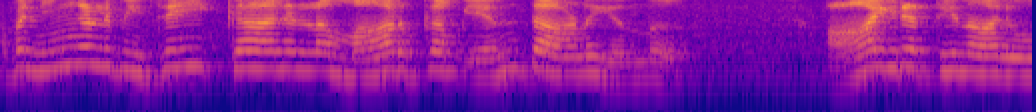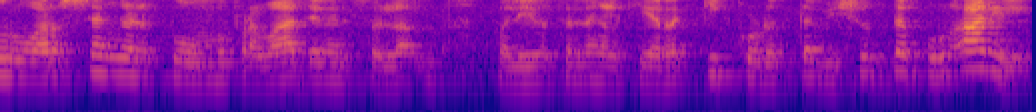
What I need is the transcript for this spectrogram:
അപ്പം നിങ്ങൾ വിജയിക്കാനുള്ള മാർഗം എന്താണ് എന്ന് ആയിരത്തി നാനൂറ് വർഷങ്ങൾക്ക് മുമ്പ് പ്രവാചകൻ സുല്ല വലിയ വസല്ലങ്ങൾക്ക് ഇറക്കിക്കൊടുത്ത വിശുദ്ധ ഖുർആാനിൽ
